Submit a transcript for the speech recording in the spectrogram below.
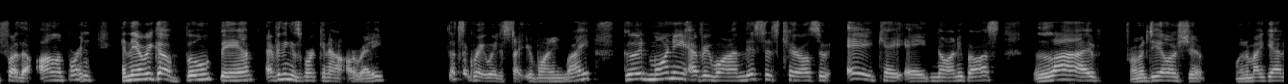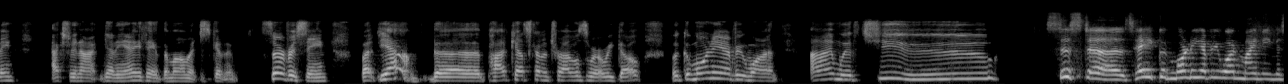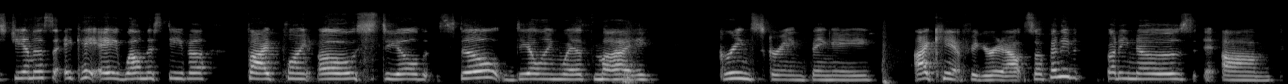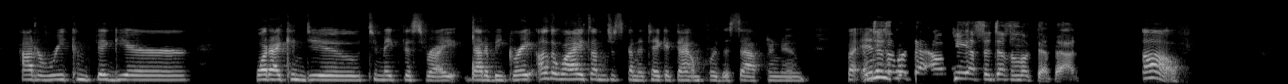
for the all important. And there we go. Boom, bam. Everything is working out already. That's a great way to start your morning, right? Good morning, everyone. This is Carol Sue, aka Naughty Boss, live from a dealership. What am I getting? Actually, not getting anything at the moment, just getting servicing. But yeah, the podcast kind of travels where we go. But good morning, everyone. I'm with two sisters. Hey, good morning, everyone. My name is Janice, aka Wellness Diva 5.0. Still, still dealing with my green screen thingy. I can't figure it out. So if anybody knows um, how to reconfigure what I can do to make this right, that'd be great. Otherwise, I'm just going to take it down for this afternoon. But it anyway, doesn't look that. Oh, yes, it doesn't look that bad. Oh.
